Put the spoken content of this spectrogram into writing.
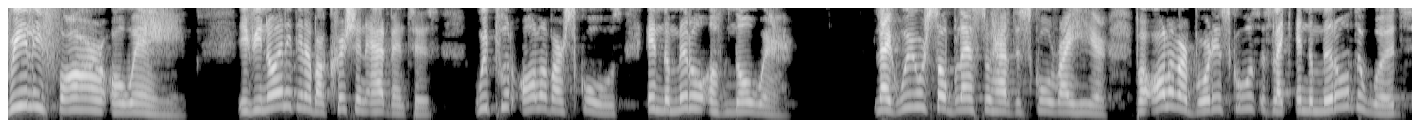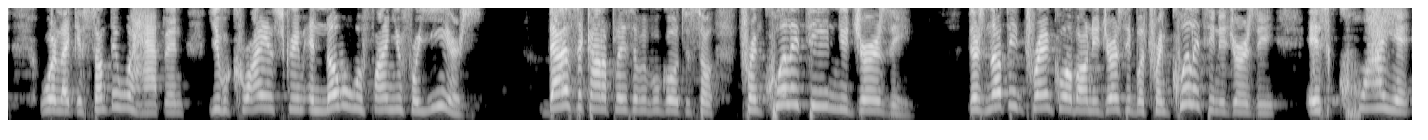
really far away. If you know anything about Christian Adventists, we put all of our schools in the middle of nowhere. Like we were so blessed to have the school right here. But all of our boarding schools is like in the middle of the woods where like if something would happen, you would cry and scream and no one will find you for years. That's the kind of place that we will go to. So Tranquility, New Jersey. There's nothing tranquil about New Jersey, but Tranquility, New Jersey is quiet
